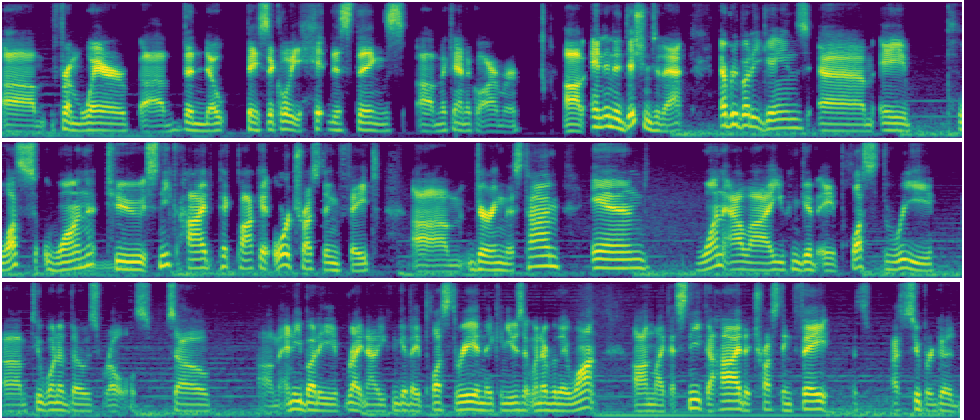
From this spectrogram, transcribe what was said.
um, from where uh, the note basically hit this thing's uh, mechanical armor uh, and in addition to that everybody gains um, a plus one to sneak, hide, pickpocket, or trusting fate um, during this time. And one ally, you can give a plus three um, to one of those rolls. So um, anybody right now, you can give a plus three, and they can use it whenever they want on like a sneak, a hide, a trusting fate. It's a super good,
